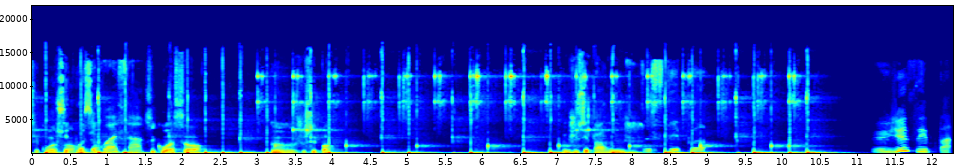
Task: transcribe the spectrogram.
C'est quoi C'est ça quoi ça? C'est quoi ça? C'est quoi ça? Euh, je sais pas. Euh, Je sais pas. euh, je- Je sais pas. Euh, Je sais pas.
